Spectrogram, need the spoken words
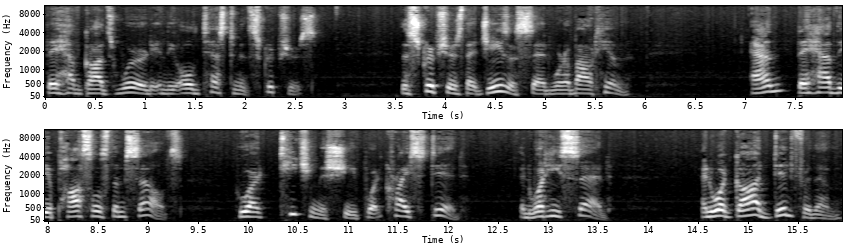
they have God's word in the Old Testament scriptures, the scriptures that Jesus said were about him. And they have the apostles themselves, who are teaching the sheep what Christ did and what he said, and what God did for them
